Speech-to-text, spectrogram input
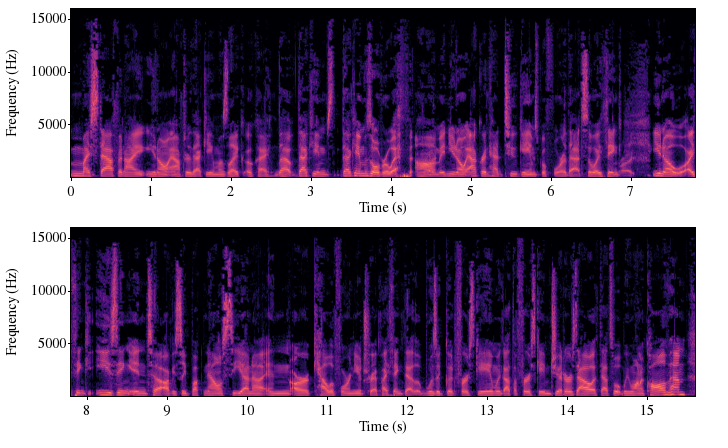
my staff and I, you know, after that game was like, okay, that that game's that game was over with. Um, Right. and you know, Akron had two games before that, so I think, Right. you know, I think easing into obviously Bucknell, Siena, and our California trip, I think that was a good first game. We got the first game jitters out, if that's what we want to call them.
